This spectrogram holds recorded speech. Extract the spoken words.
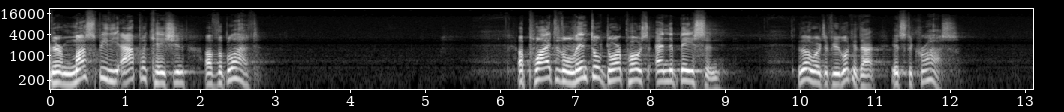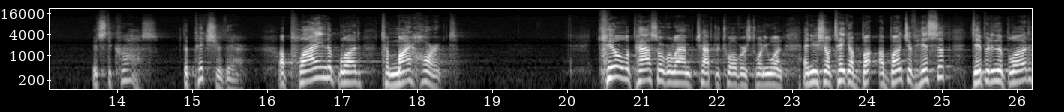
There must be the application of the blood. Applied to the lintel, doorpost, and the basin. In other words, if you look at that, it's the cross. It's the cross, the picture there. Applying the blood to my heart. Kill the Passover lamb, chapter 12, verse 21. And you shall take a, bu- a bunch of hyssop, dip it in the blood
